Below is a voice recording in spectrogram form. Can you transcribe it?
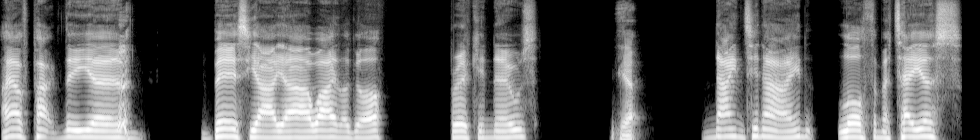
I have packed the um, base Yaya a while ago. Breaking news. Yeah. 99, Lothar Matthäus.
